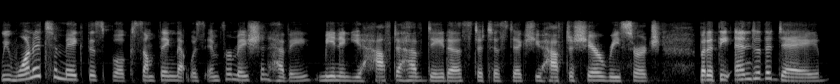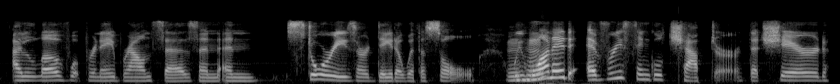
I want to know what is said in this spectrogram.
we wanted to make this book something that was information heavy, meaning you have to have data, statistics, you have to share research. But at the end of the day, I love what Brene Brown says, and, and stories are data with a soul. Mm-hmm. We wanted every single chapter that shared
